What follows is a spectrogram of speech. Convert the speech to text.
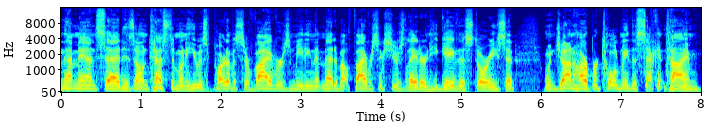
And that man said his own testimony. He was part of a survivors meeting that met about five or six years later, and he gave this story. He said, When John Harper told me the second time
